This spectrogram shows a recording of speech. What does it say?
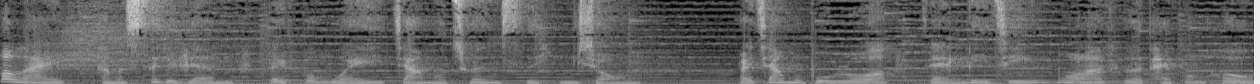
后来，他们四个人被封为嘉木村四英雄，而嘉木部落在历经莫拉克台风后，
